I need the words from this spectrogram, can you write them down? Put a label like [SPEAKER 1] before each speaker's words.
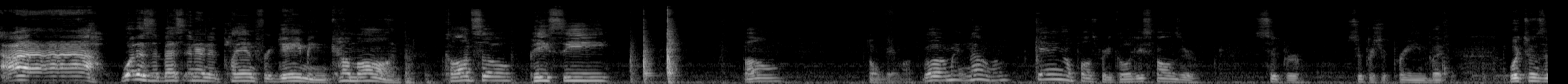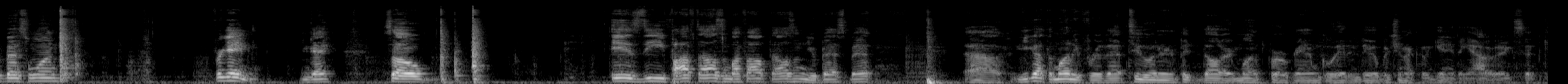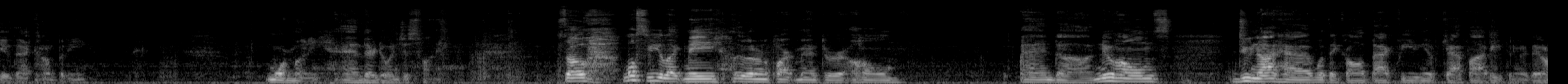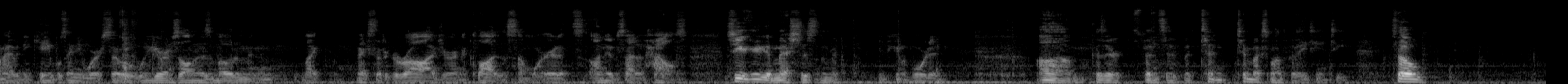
[SPEAKER 1] Ah, what is the best internet plan for gaming? Come on. Console, PC, phone. Don't game on. Well, I mean, no. Gaming on phone's pretty cool. These phones are super, super supreme. But which one's the best one for gaming? Okay. So, is the 5000 by 5000 your best bet? Uh, you got the money for that $250 a month program, go ahead and do it, but you're not going to get anything out of it except give that company more money, and they're doing just fine. So, most of you, like me, live in an apartment or a home, and uh, new homes do not have what they call backfeeding of Cat5 Ethernet. They don't have any cables anywhere, so you're installing this modem in, like, next to the garage or in a closet somewhere that's on the other side of the house. So you're gonna get a mesh system if, you can afford it. Um, because they're expensive, but 10, 10 bucks a month for AT&T. So,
